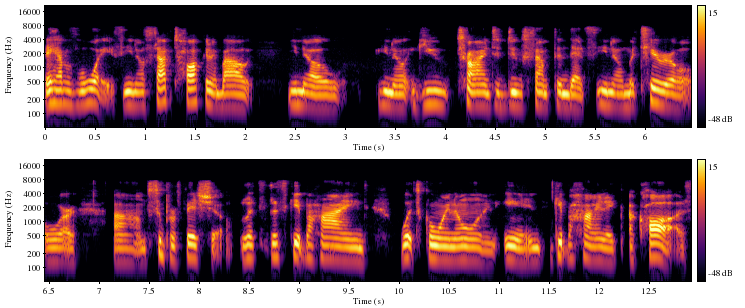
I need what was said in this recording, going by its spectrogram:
they have a voice. You know, stop talking about, you know, you know, you trying to do something that's, you know, material or um, superficial. Let's let's get behind what's going on and get behind a, a cause,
